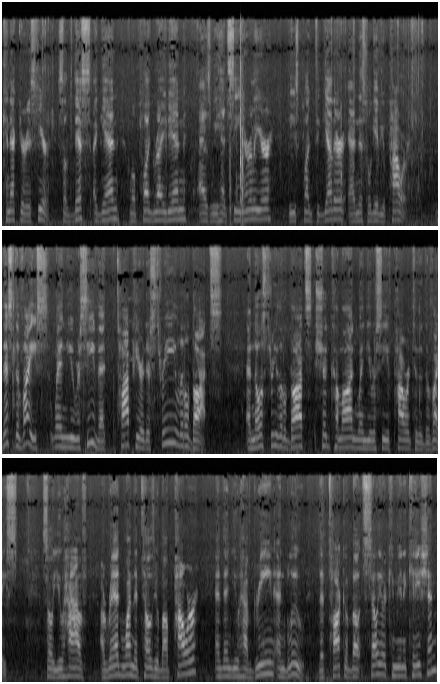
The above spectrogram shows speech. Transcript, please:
connector is here. So this again will plug right in as we had seen earlier. These plug together and this will give you power. This device, when you receive it, top here, there's three little dots. And those three little dots should come on when you receive power to the device. So you have a red one that tells you about power, and then you have green and blue that talk about cellular communication,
